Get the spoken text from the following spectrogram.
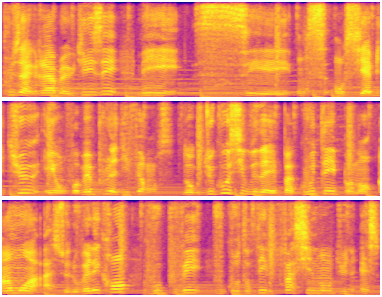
plus agréable à utiliser. Mais on, s'y habitue et on voit même plus la différence. Donc du coup, si vous n'avez pas goûté pendant un mois à ce nouvel écran, vous pouvez vous contenter facilement d'une SE.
